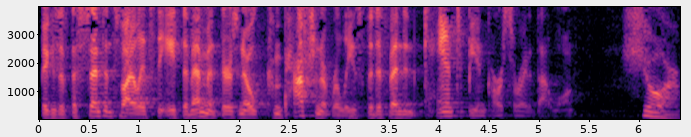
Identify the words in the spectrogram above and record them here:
because if the sentence violates the Eighth Amendment, there's no compassionate release, the defendant can't be incarcerated that long. Sure,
